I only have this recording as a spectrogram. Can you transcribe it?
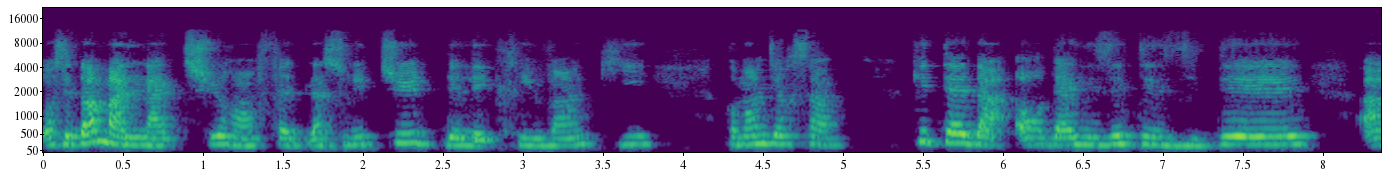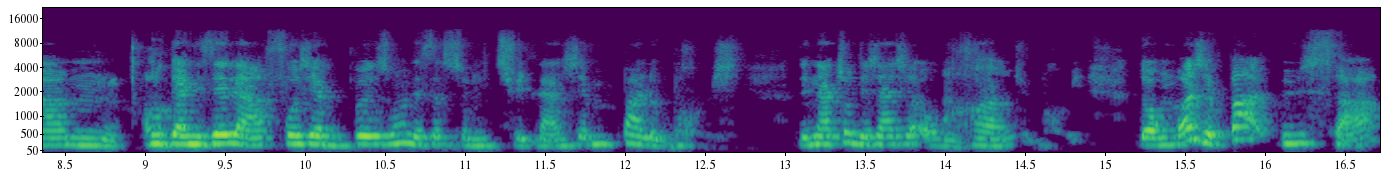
Donc, c'est dans ma nature, en fait, la solitude de l'écrivain qui, comment dire ça, qui t'aide à organiser tes idées, à um, organiser l'info. J'ai besoin de cette solitude-là. J'aime pas le bruit. De nature, déjà, j'ai horreur mhm. du bruit. Donc, moi, j'ai pas eu ça.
